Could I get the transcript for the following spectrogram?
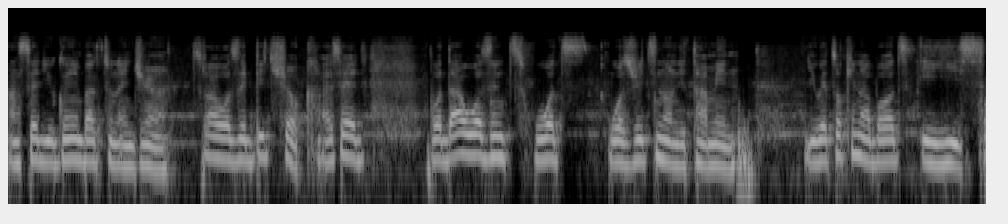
and said, You're going back to Nigeria. So I was a bit shocked. I said, But that wasn't what was written on the termin. You were talking about a yeast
